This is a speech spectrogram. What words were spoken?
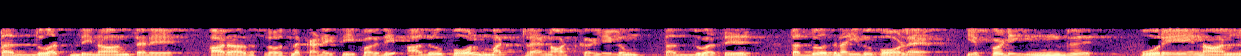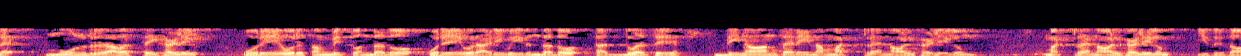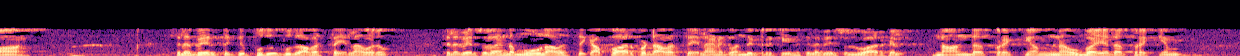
தத்வத் தினாந்தரே. ஆறாவது ஸ்லோகத்துல கடைசி பகுதி அதுபோல் மற்ற நாட்களிலும். தத்வது தத்வதுனா இது போல எப்படி இன்று ஒரே நாள்ல மூன்று அவஸ்தைகளில் ஒரே ஒரு சம்வித் வந்ததோ ஒரே ஒரு அறிவு இருந்ததோ தத்வது தினாந்தரேன மற்ற நாள்களிலும். மற்ற நாள்களிலும் இதுதான். சில பேர்த்துக்கு புது புது அவஸ்தையெல்லாம் வரும். சில பேர் சொல்லுவாங்க இந்த மூணு அவஸ்தைக்கு அப்பாற்பட்ட அவஸ்தையெல்லாம் எனக்கு வந்துட்டு இருக்கேன்னு சில பேர் சொல்லுவார்கள். நாந்த பிரக்யம் ந உபயத பிரக்யம்.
